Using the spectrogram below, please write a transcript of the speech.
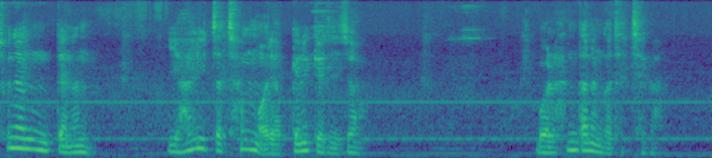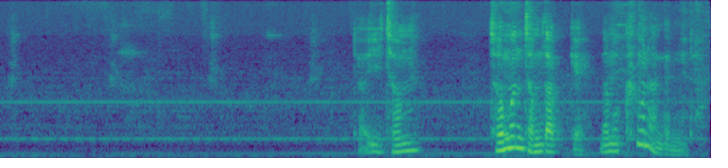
초년 때는 이 할위자 참 어렵게 느껴지죠. 뭘 한다는 것 자체가. 자, 이 점, 점은 점답게 너무 크면 안 됩니다.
